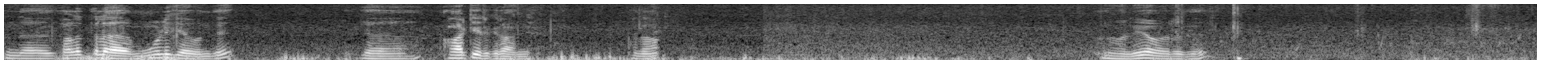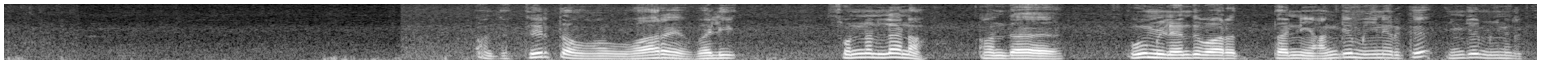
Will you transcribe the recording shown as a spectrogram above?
அந்த காலத்தில் மூலிகை வந்து இங்க ஆட்டியிருக்கிறாங்க. அதான். வழியாக வருது. அந்த தீர்த்தம் வார வழி. சொன்னேன்ல நான். அந்த பூமியிலேருந்து வர தண்ணி அங்கேயும் மீன் இருக்குது இங்கேயும் மீன் இருக்குது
